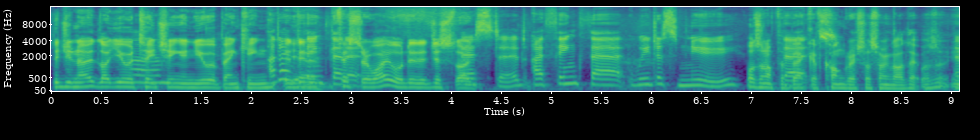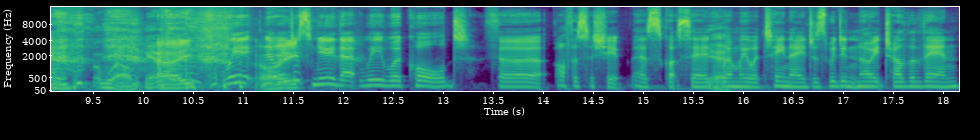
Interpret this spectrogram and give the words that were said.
Did you know, like you were teaching and you were banking? Um, I don't did think it that fester it away, or did it just like Festered. I think that we just knew. wasn't off the back of Congress or something like that, was it? Yeah. Well, yeah, Hey. We no, we just knew that we were called for officership, as Scott said, Yeah. when we were teenagers. We didn't know each other then,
